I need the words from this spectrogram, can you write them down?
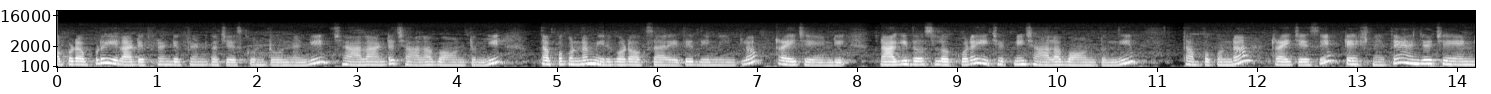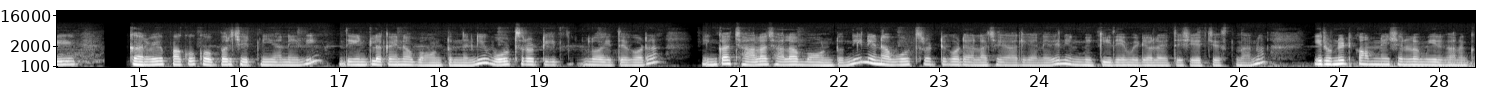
అప్పుడప్పుడు ఇలా డిఫరెంట్ డిఫరెంట్గా చేసుకుంటూ ఉండండి. చాలా అంటే చాలా బాగుంటుంది. తప్పకుండా మీరు కూడా ఒకసారి అయితే దీన్ని ఇంట్లో ట్రై చేయండి. రాగి దోశలో కూడా ఈ చట్నీ చాలా బాగుంటుంది. తప్పకుండా ట్రై చేసి టేస్ట్ని అయితే ఎంజాయ్ చేయండి. కరివేపాకు కొబ్బరి చట్నీ అనేది దేంట్లోకైనా బాగుంటుందండి. ఓట్స్ రొట్టిలో అయితే కూడా ఇంకా చాలా చాలా బాగుంటుంది. నేను ఆ ఓట్స్ రొట్టి కూడా ఎలా చేయాలి అనేది నేను మీకు ఇదే వీడియోలో అయితే షేర్ చేస్తున్నాను. ఈ రెండింటి కాంబినేషన్లో మీరు కనుక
